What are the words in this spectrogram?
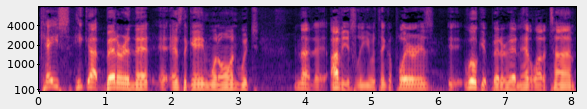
Case, he got better in that as the game went on. Which, not obviously, you would think a player is will get better. who hadn't had a lot of time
